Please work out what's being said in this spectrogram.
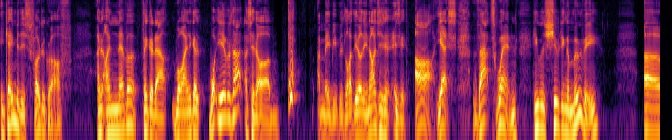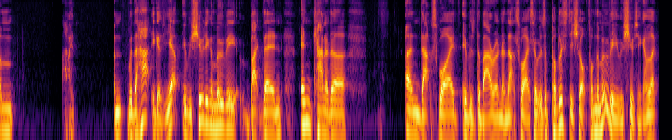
he gave me this photograph, and I never figured out why." And he goes, "What year was that?" I said, "Oh." And maybe it was like the early 90s. Is it? Ah, yes. That's when he was shooting a movie. Um, I went, and with the hat, he goes, Yep, he was shooting a movie back then in Canada. And that's why it was the Baron, and that's why. So it was a publicity shot from the movie he was shooting. I'm like,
